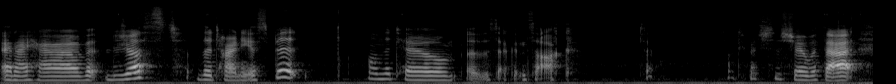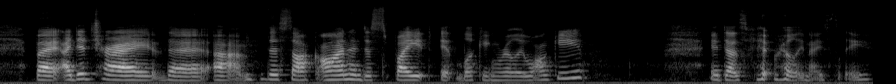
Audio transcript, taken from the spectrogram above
and I have just the tiniest bit on the toe of the second sock So not too much to show with that. But I did try the um, this sock on, and despite it looking really wonky, it does fit really nicely.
